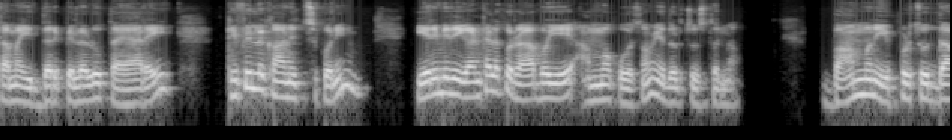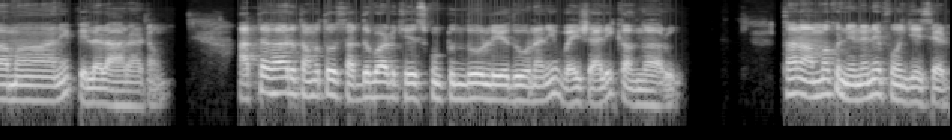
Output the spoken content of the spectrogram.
తమ ఇద్దరి పిల్లలు తయారై టిఫిన్లు కానిచ్చుకొని ఎనిమిది గంటలకు రాబోయే అమ్మ కోసం ఎదురు చూస్తున్నాం బామ్మని ఎప్పుడు చూద్దామా అని పిల్లల ఆరాటం. అత్తగారు తమతో సర్దుబాటు చేసుకుంటుందో లేదోనని వైశాలి కంగారు. తాను అమ్మకు నిన్ననే ఫోన్ చేశాడు.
